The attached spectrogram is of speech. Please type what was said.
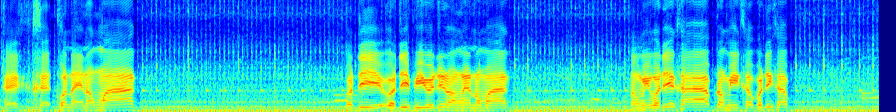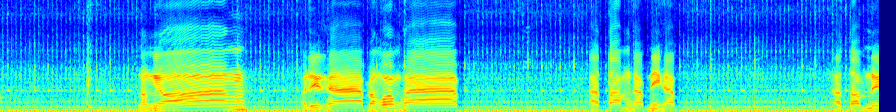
ใครใครคนไหนน้องมาร์คสวัสดีสวัสดีพี่สวัสดีน้องแน่น้องมาร์ค น้องมีสวัสดีครับน้องมีครับสวัสดีครับน้องยองสวัสดีครับน้องอ้อมครับอาต้อมครับนี่ครับอาต้อมนี่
